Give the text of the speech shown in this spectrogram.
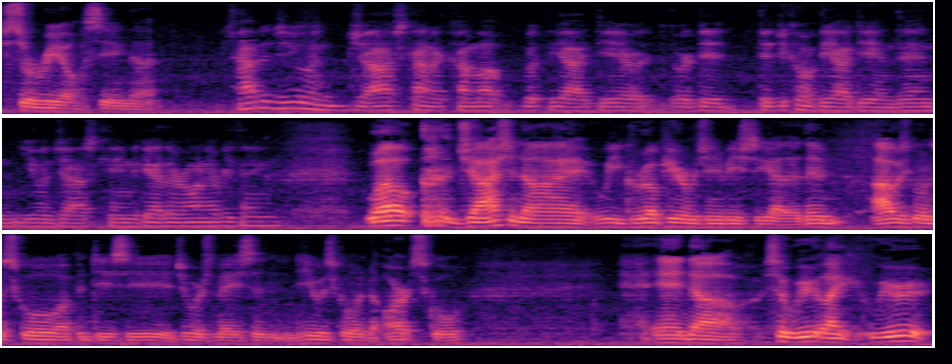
surreal seeing that How did you and Josh kind of come up with the idea, or, or did did you come up with the idea and then you and Josh came together on everything? Well, Josh and I, we grew up here in Virginia Beach together. Then I was going to school up in D.C. at George Mason, and he was going to art school. And uh, so we were like, we were,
